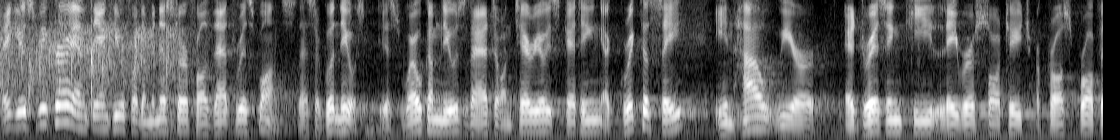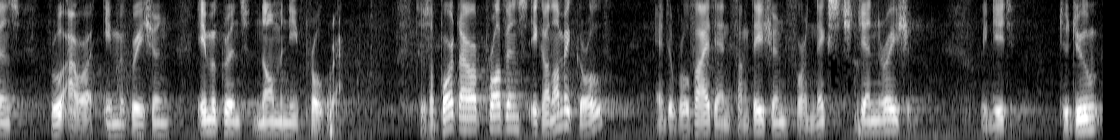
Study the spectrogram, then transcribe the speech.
Thank you, Speaker, and thank you for the Minister for that response. That's a good news. It's welcome news that Ontario is getting a greater say in how we are addressing key labour shortage across province through our immigration immigrant nominee program. To support our province economic growth and to provide a foundation for next generation, we need to do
